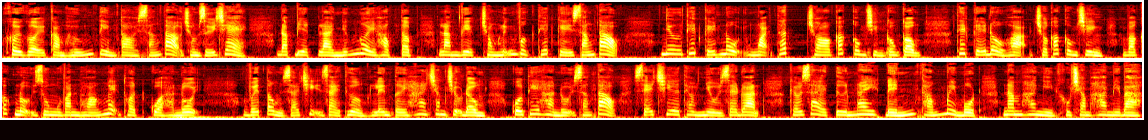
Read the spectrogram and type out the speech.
khơi gợi cảm hứng tìm tòi sáng tạo trong giới trẻ, đặc biệt là những người học tập, làm việc trong lĩnh vực thiết kế sáng tạo như thiết kế nội ngoại thất cho các công trình công cộng, thiết kế đồ họa cho các công trình và các nội dung văn hóa nghệ thuật của Hà Nội. Với tổng giá trị giải thưởng lên tới 200 triệu đồng, cuộc thi Hà Nội sáng tạo sẽ chia theo nhiều giai đoạn, kéo dài từ nay đến tháng 11 năm 2023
